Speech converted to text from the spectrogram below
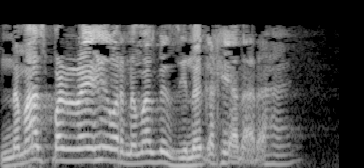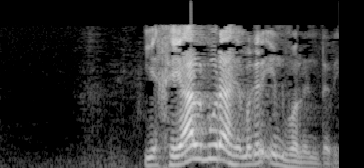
نماز پڑھ رہے ہیں اور نماز میں زنا کا خیال آ رہا ہے۔ یہ خیال برا ہے مگر انوالنٹری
